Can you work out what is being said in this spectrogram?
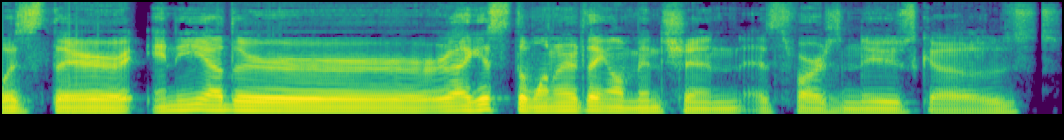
Was there any other? I guess the one other thing I'll mention as far as news goes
